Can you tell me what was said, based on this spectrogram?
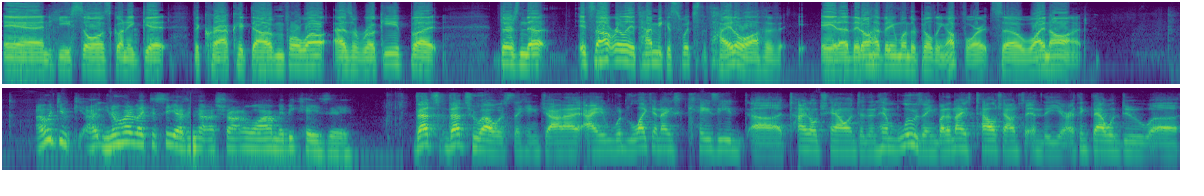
and he still is going to get the crap kicked out of him for a while as a rookie. But there's no, it's not really a time he can switch the title off of Eita. They don't have anyone they're building up for it, so why not? I would do. You know what I'd like to see? I think not a shot in a while. Maybe KZ. That's that's who I was thinking, John. I, I would like a nice KZ uh, title challenge and then him losing, but a nice title challenge to end the year. I think that would do. Uh,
